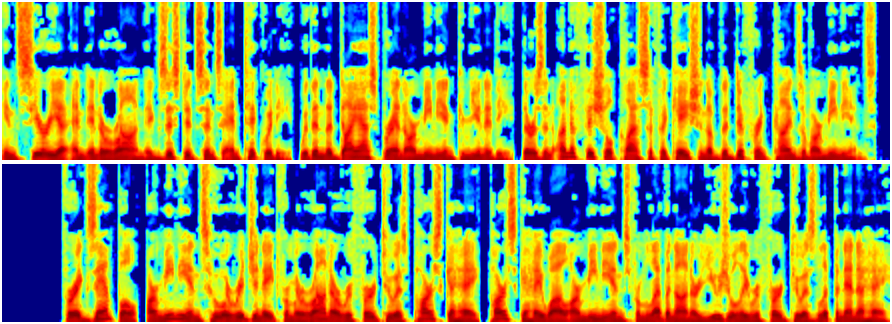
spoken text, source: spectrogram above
in Syria and in Iran existed since antiquity. Within the diasporan Armenian community, there is an unofficial classification of the different kinds of Armenians. For example, Armenians who originate from Iran are referred to as Parskahay, Parskahay while Armenians from Lebanon are usually referred to as Lipananahay.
